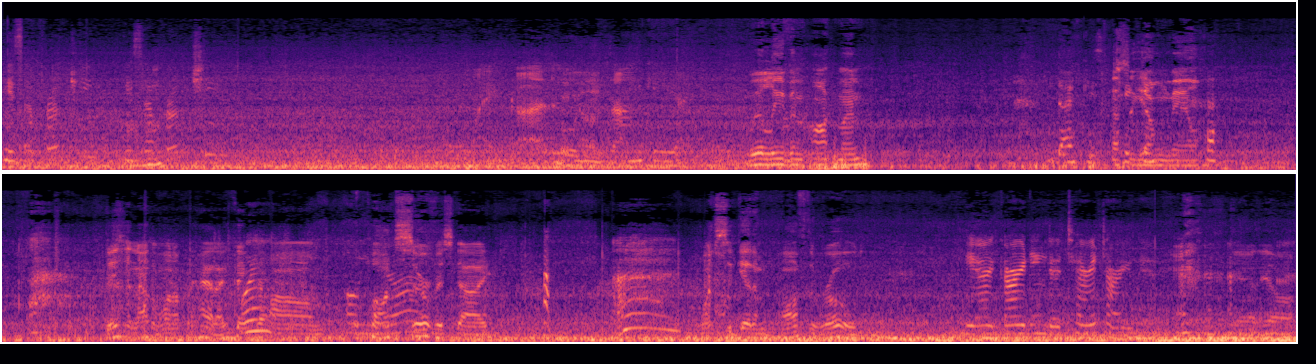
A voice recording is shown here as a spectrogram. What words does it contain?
He's approaching. He's approaching. Oh my god, little yeah. donkey. We're leaving Oatman. Donkey's That's a young male. There's another one up ahead. I think Where? the, um, Oh, the park yeah. service guy wants to get them off the road. They are guarding the territory. babe. Yeah, they are.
